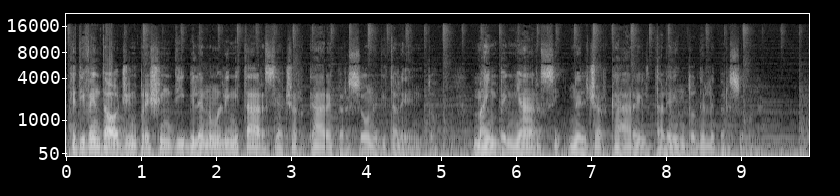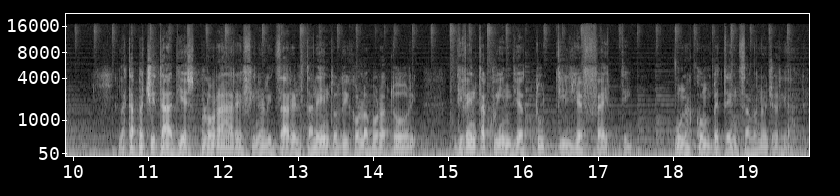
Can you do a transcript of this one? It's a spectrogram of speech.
che diventa oggi imprescindibile non limitarsi a cercare persone di talento, ma impegnarsi nel cercare il talento delle persone. La capacità di esplorare e finalizzare il talento dei collaboratori diventa quindi a tutti gli effetti una competenza manageriale.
